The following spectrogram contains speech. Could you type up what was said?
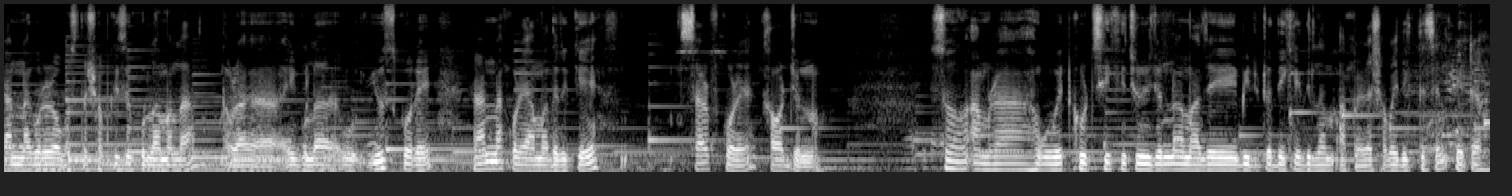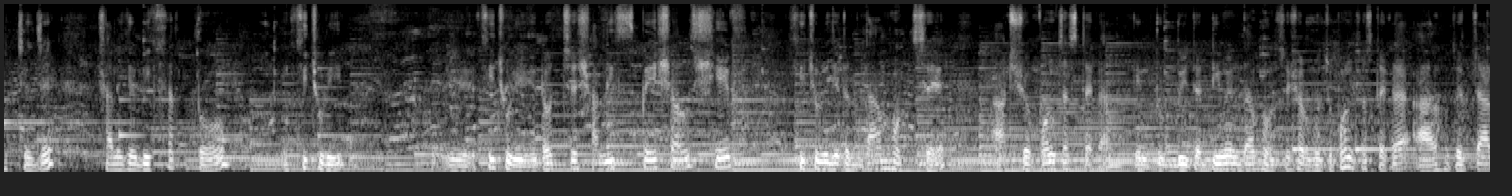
রান্নাঘরের অবস্থা সব কিছু খোলামেলা। ওরা এগুলা ইউজ করে, রান্না করে আমাদেরকে সার্ভ করে খাওয়ার জন্য। সো আমরা ওয়েট করছি খিচুড়ির জন্য। মাঝে ভিডিওটা দেখিয়ে দিলাম, আপনারা সবাই দেখতেছেন। এটা হচ্ছে যে শালিকের বিখ্যাত খিচুড়ি। খিচুড়ি। এটা হচ্ছে শালিক স্পেশাল শেফ খিচুড়ি, যেটার দাম হচ্ছে আটশো পঞ্চাশ টাকা, কিন্তু দুইটা ডিমের দাম হচ্ছে সর্বোচ্চ পঞ্চাশ টাকা, আর হচ্ছে চার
